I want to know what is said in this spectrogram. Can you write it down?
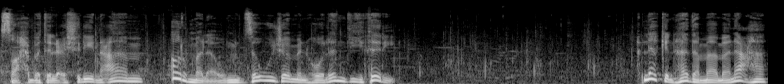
صاحبة العشرين عام أرملة ومتزوجة من هولندي ثري. لكن هذا ما منعها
